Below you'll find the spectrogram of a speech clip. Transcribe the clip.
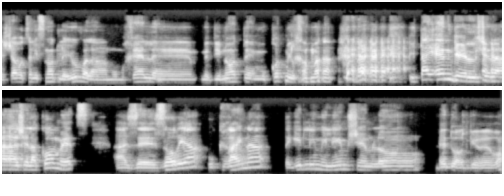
ישר רוצה לפנות ליובל, המומחה למדינות אה, מוכות מלחמה, איתי אנגל של, ה, של הקומץ, אז אה, זוריה, אוקראינה, תגיד לי מילים שהם לא אדוארד גררו.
